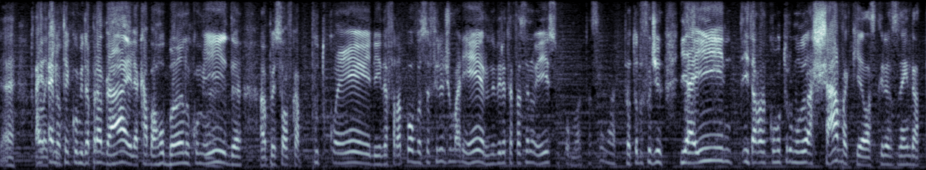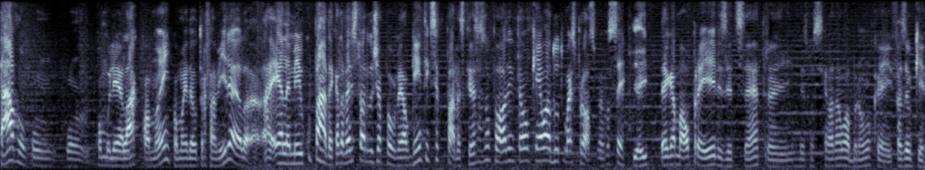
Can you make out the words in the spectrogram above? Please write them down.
É, Aí, fala aí que- não tem comida pra dar, ele acaba roubando comida, aí o pessoal fica puto com ele, ainda fala, pô, você é filho de um marinheiro, não deveria estar fazendo isso, pô, mano, tá sem nada, tá todo fudido. E aí, e tava como todo mundo achava que as crianças ainda estavam com, com, com a mulher lá, com a mãe, com a mãe da outra família, ela, ela é meio culpada, aquela velha história do Japão, né? Alguém tem que ser culpado, as crianças não podem, então quem é o adulto mais próximo é você. E aí pega mal pra eles, etc. E mesmo assim ela dá uma bronca e fazer o quê?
